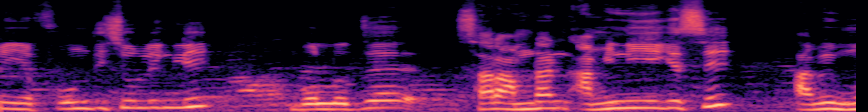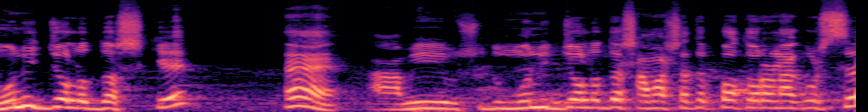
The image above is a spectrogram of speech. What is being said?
মেয়ে ফোন দিছে উলিংলি বলল যে, স্যার, আমরা, আমি নিয়ে গেছি, আমি মনির জলদাসকে হ্যাঁ আমি শুধু মনির জলদাস আমার সাথে প্রতারণা করছে,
